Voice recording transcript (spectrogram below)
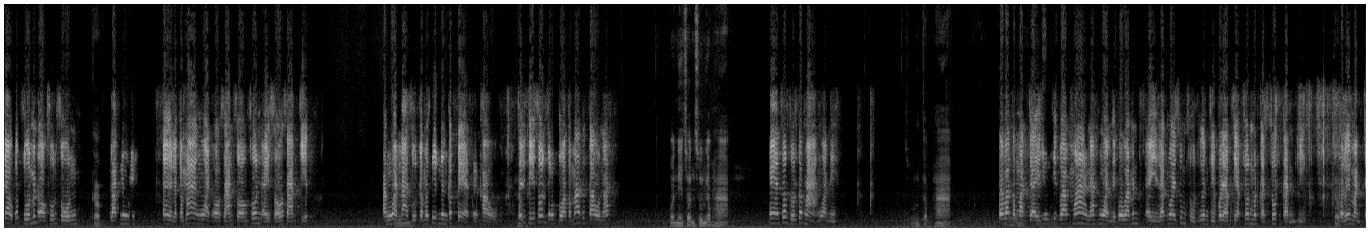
เก้ากับศูนย์มันออกศูนย์ศูนย์ครับหลักหน่วยเออ แล้วก็มางวดออกสามสองส้นไอ้สองสามเจ็ด อังวดล่าสุดกับมาส้นหนึ่งกับแปดแต่เข่าครับสถิติส้นสองตัวกับมากคือเก่านะวันนี้ชนศูนย์กับห้าแม่นส้นศูนย์กับหางวันนี้ศูนย์กับห้าแต่ว่าก็มั่นใจอยู่คิดว่ามานะงวดนี้เพราะว่ามันไอ้รักน้อยซุ่มสูตรอื่นสิบ่ได้เอาเทียบชนมันกัดชนกันอีกครับก็เลยมั่นใจ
